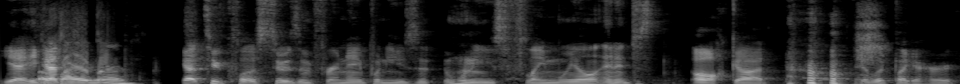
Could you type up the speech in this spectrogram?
yeah he got fire burn. got too close to his Infernape when he used when he used Flame Wheel, and it just oh god, it looked like it hurt.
